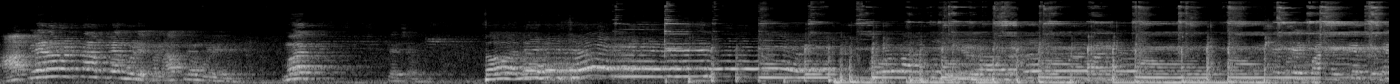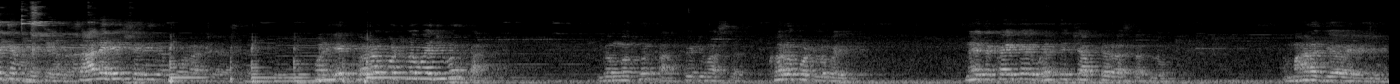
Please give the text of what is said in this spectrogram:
आपल्याला वाटतं आपल्यामुळे पण आपल्यामुळे नाही. मग त्याच्यामुळे. चाले सारे हे शरीर कोणाचे असते? पण हे खरं पटलं पाहिजे बरं का? गमत बरं का? पेटी मास्तर खरं पटलं पाहिजे. नाही तर काही काही भलते चॅप्टर असतात लोक. महाराज जेवायला गेले.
